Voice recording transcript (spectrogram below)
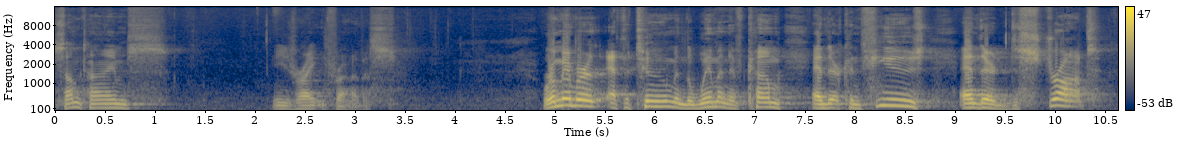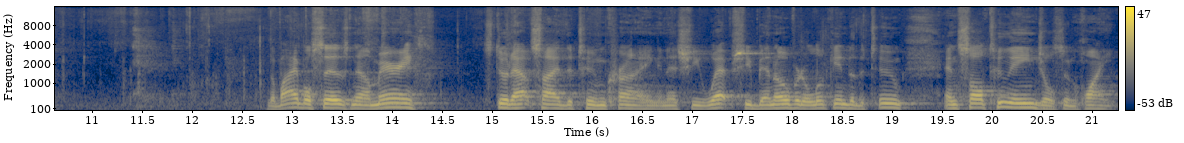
sometimes He's right in front of us. Remember at the tomb, and the women have come and they're confused and they're distraught. The Bible says, Now Mary stood outside the tomb crying, and as she wept, she bent over to look into the tomb and saw two angels in white.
